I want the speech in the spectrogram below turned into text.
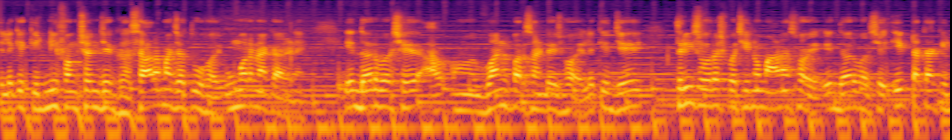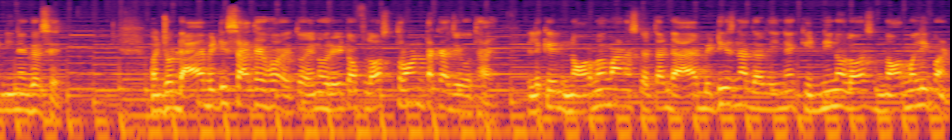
એટલે કે કિડની ફંક્શન જે ઘસારામાં જતું હોય, ઉંમરના કારણે, એ દર વર્ષે વન પર્સન્ટેજ હોય, એટલે કે જે ત્રીસ વર્ષ પછીનો માણસ હોય, એ દર વર્ષે એક ટકા કિડનીને ઘસે. પણ જો ડાયાબિટીસ સાથે હોય તો એનો રેટ ઓફ લોસ ત્રણ ટકા જેવો થાય. એટલે કે નોર્મલ માણસ કરતાં ડાયાબિટીસના દર્દીને કિડનીનો લોસ નોર્મલી પણ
